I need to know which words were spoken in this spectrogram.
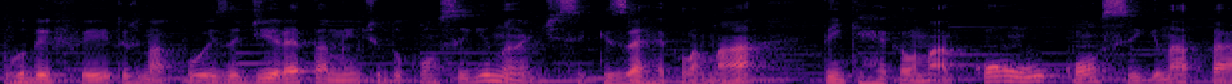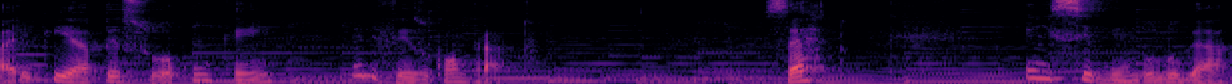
por defeitos na coisa diretamente do consignante. Se quiser reclamar, tem que reclamar com o consignatário, que é a pessoa com quem ele fez o contrato. Certo? Em segundo lugar,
